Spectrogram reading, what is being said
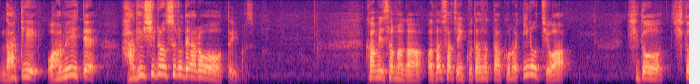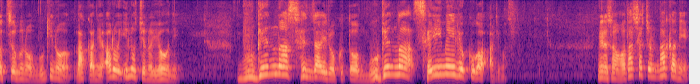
泣きわめいて歯ぎしりをするであろうと言います。神様が私たちにくださったこの命は一粒の麦の中にある命のように無限な潜在力と無限な生命力があります。皆さん私たちの中に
